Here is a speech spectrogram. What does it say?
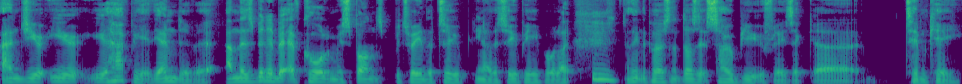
And you're you're you're happy at the end of it, and there's been a bit of call and response between the two, you know, the two people. Like, Mm. I think the person that does it so beautifully is like uh, Tim Key.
